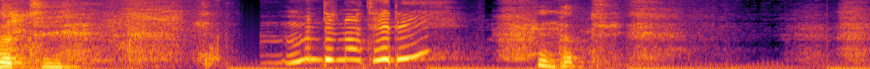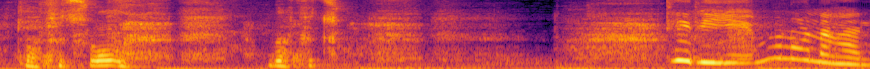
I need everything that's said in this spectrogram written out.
መቴ ምንድን ነው ቴዲ? መቴ በፍጹም በፍጹም ቴዲዬ ምን ሆነሃል?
